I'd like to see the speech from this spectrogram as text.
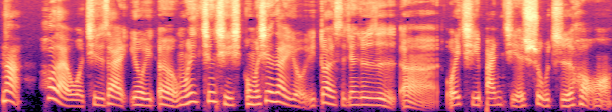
那后来我其实，在有一呃，我们星期我们现在有一段时间，就是呃，围棋班结束之后哦，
